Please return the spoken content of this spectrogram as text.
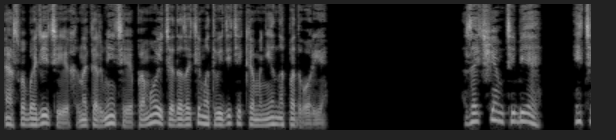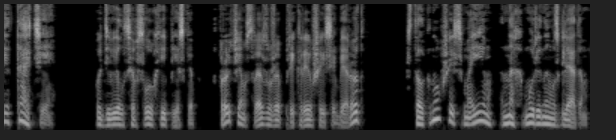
Освободите их, накормите, помойте, да затем отведите ко мне на подворье». «Зачем тебе эти тати?» — удивился вслух епископ, впрочем, сразу же прикрывший себе рот столкнувшись с моим нахмуренным взглядом.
